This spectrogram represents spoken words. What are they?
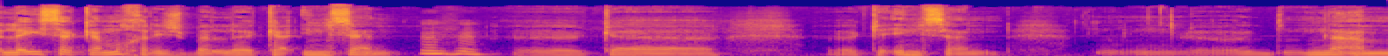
ليس كمخرج بل كإنسان. ك كإنسان. نعم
